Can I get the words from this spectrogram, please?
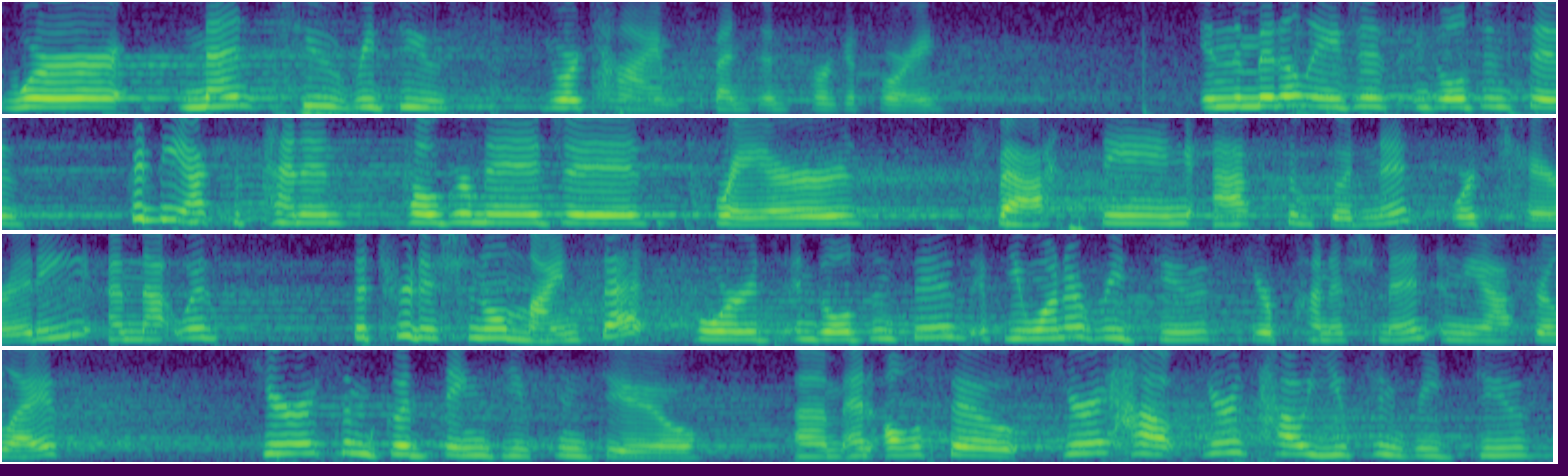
were meant to reduce your time spent in purgatory. In the Middle Ages, indulgences could be acts of penance, pilgrimages, prayers, fasting, acts of goodness, or charity, and that was the traditional mindset towards indulgences. If you want to reduce your punishment in the afterlife, here are some good things you can do. Um, and also, here how, here's how you can reduce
